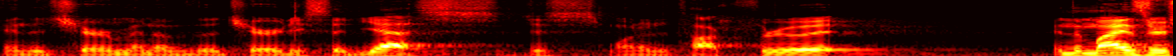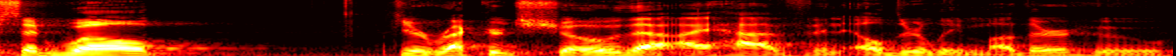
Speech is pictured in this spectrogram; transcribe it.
And the chairman of the charity said, Yes, just wanted to talk through it. And the miser said, Well, your records show that I have an elderly mother who,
